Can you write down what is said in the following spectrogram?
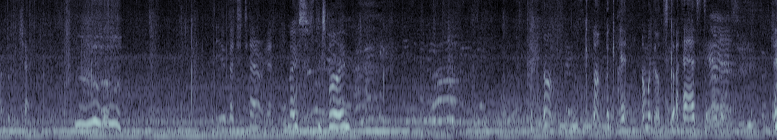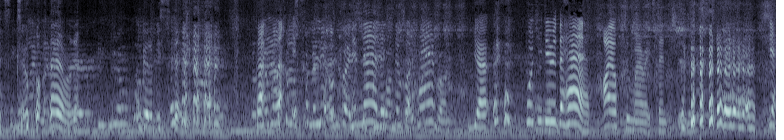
I'll double check. Are you a vegetarian? Most of the time. Okay. Oh my god, it's got hair still on it. It's still got hair on it. I'm gonna be sick. That, that, it's Come a little closer. in there, they've still got hair on. Yeah. What do you do with the hair? I often wear extensions. yeah.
